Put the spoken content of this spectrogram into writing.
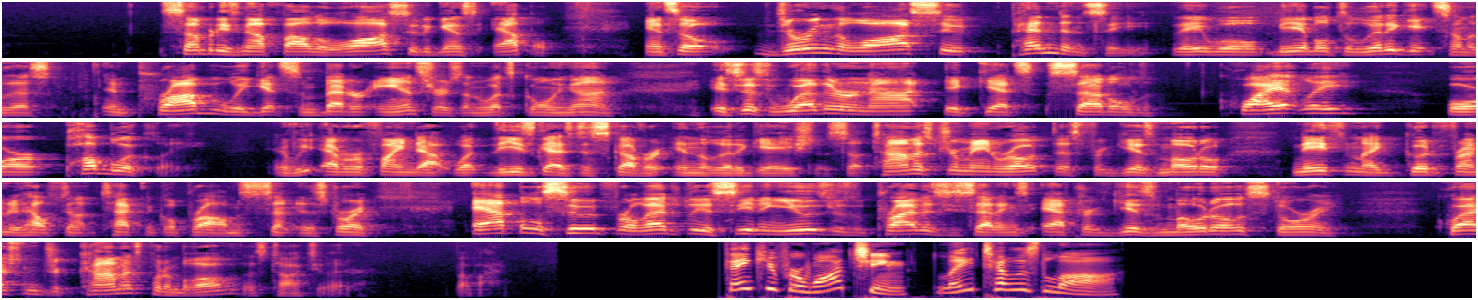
somebody's now filed a lawsuit against Apple. And so during the lawsuit pendency, they will be able to litigate some of this and probably get some better answers on what's going on. It's just whether or not it gets settled quietly or publicly. And if we ever find out what these guys discover in the litigation. So Thomas Germain wrote this for Gizmodo. Nathan, my good friend who helps me out technical problems, sent me the story. Apple sued for allegedly deceiving users with privacy settings after Gizmodo story. Questions or comments, put them below. Let's talk to you later. Bye bye. Thank you for watching Lehto's Law.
